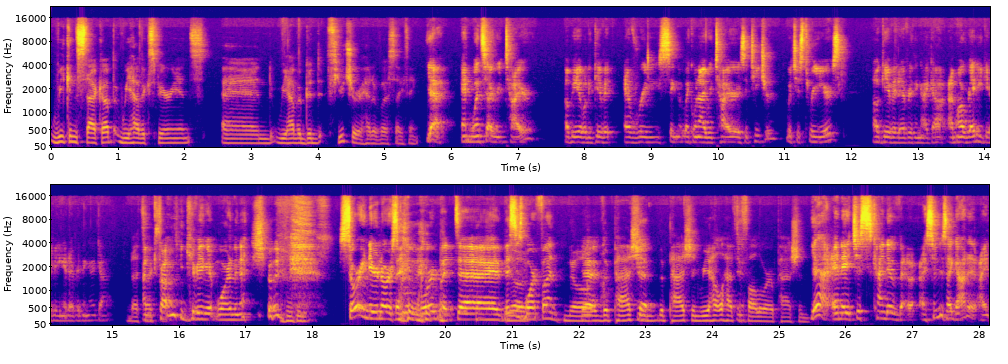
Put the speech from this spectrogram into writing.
we can stack up. We have experience, and we have a good future ahead of us. I think. Yeah, and once I retire, I'll be able to give it every single. Like when I retire as a teacher, which is three years, I'll give it everything I got. I'm already giving it everything I got. That's I'm excellent. probably giving it more than I should. sorry near north school board but uh, this no, is more fun no yeah. the passion yeah. the passion we all have to yeah. follow our passion yeah and it just kind of as soon as i got it i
